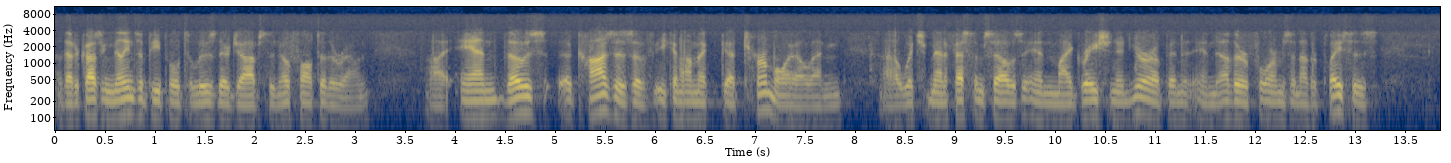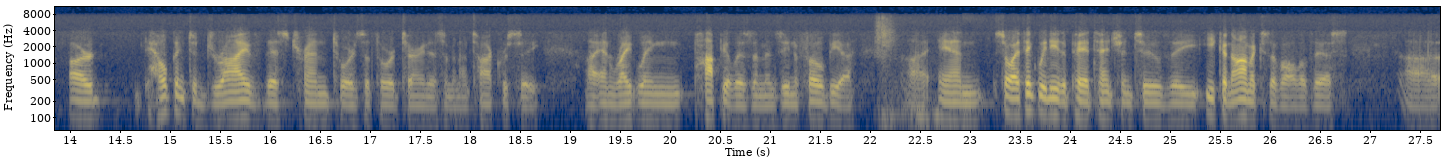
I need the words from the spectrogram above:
uh, that are causing millions of people to lose their jobs through no fault of their own. Uh, and those uh, causes of economic uh, turmoil and which manifest themselves in migration in Europe and in other forms in other places are helping to drive this trend towards authoritarianism and autocracy uh, and right wing populism and xenophobia. Uh, and so I think we need to pay attention to the economics of all of this. Uh,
